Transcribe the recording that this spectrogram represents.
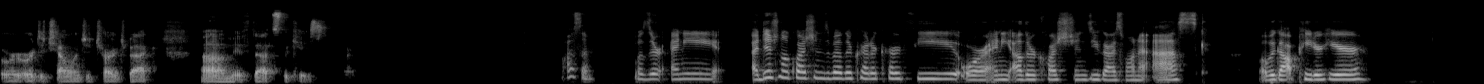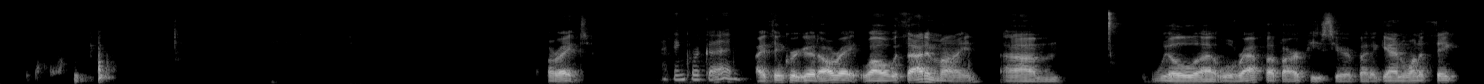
or, or, to challenge a chargeback um, if that's the case. Awesome. Was there any additional questions about the credit card fee or any other questions you guys want to ask? Well, we got Peter here. All right. I think we're good. I think we're good. All right. Well, with that in mind, um, we'll uh, we'll wrap up our piece here. But again, want to thank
